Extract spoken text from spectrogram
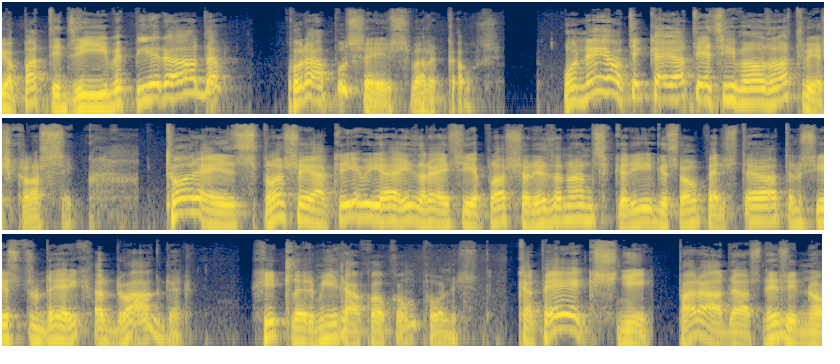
jo pati dzīve pierāda, kurā pusē ir svarakaus. Un ne jau tikai attiecībā uz latviešu klasiku. Toreiz plašajā Krievijā izraisīja plašu rezonanci, ka Rīgas operas teātris iestudēja Rihardu Vāgneru, Hitlera mīļāko komponistu. Kad pēkšņi parādās nezinu no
